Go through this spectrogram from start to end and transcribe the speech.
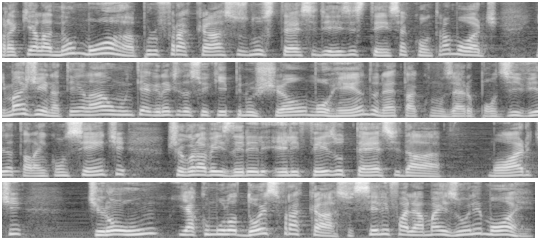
para que ela não morra por fracassos nos testes de resistência contra a morte. Imagina, tem lá um integrante da sua equipe no chão, morrendo, né? Tá com zero pontos de vida, tá lá inconsciente. Chegou na vez dele, ele, fez o teste da morte, tirou um e acumulou dois fracassos. Se ele falhar mais um, ele morre.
